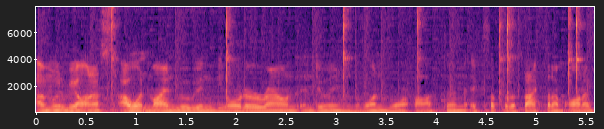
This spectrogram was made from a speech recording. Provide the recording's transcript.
I'm gonna be honest, I wouldn't mind moving the order around and doing one more often, except for the fact that I'm on a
